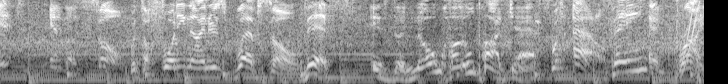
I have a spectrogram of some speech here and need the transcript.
Get in the zone with the 49ers web zone. This is the No Huddle Podcast with Al, Zain, and Brian.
